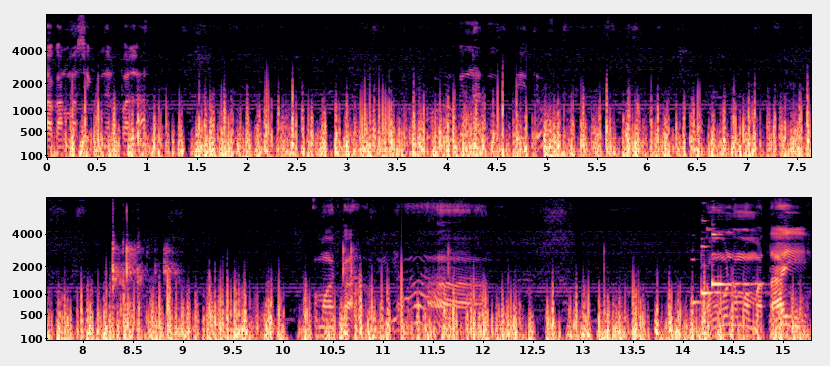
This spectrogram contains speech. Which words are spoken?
Wala ka naman pala. Huwagin natin dito. Umangat ka. Yan. Huwag mo nang mamatay.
